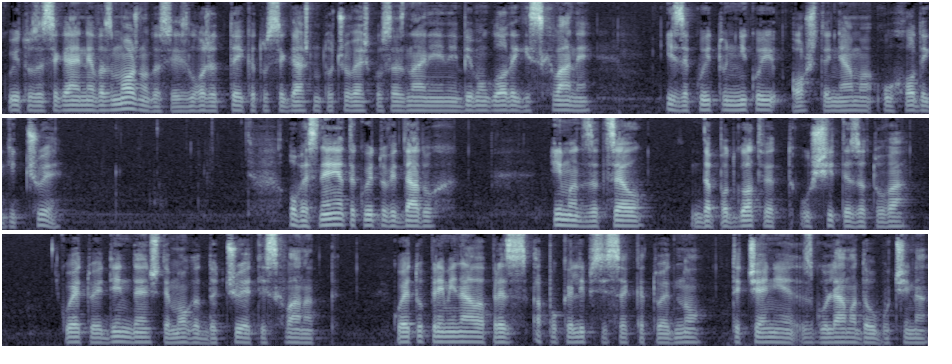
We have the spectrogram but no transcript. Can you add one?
които за сега е невъзможно да се изложат, тъй като сегашното човешко съзнание не би могло да ги схване и за които никой още няма ухо да ги чуе. Обясненията, които ви дадох, имат за цел да подготвят ушите за това, което един ден ще могат да чуят и схванат, което преминава през апокалипсиса като едно течение с голяма дълбочина.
